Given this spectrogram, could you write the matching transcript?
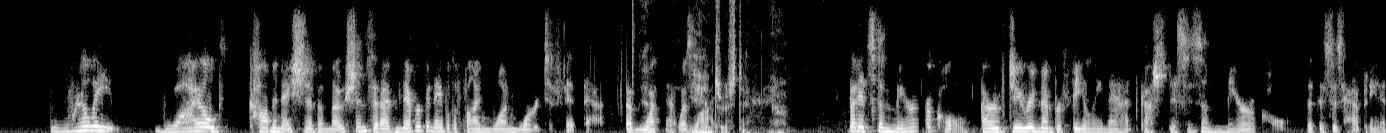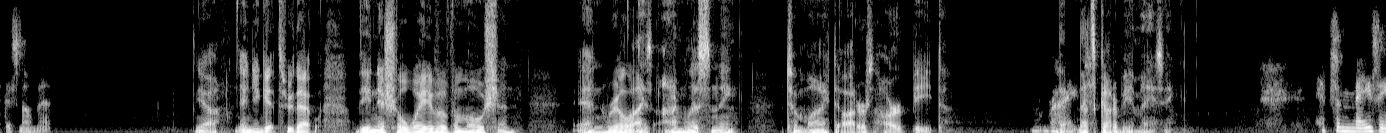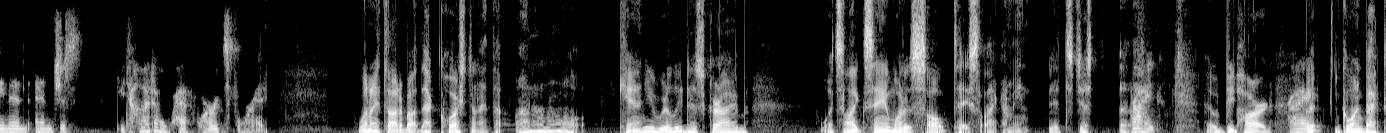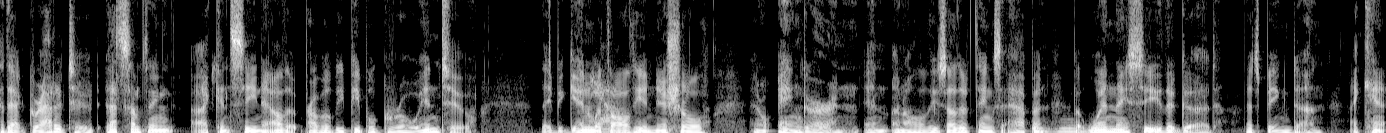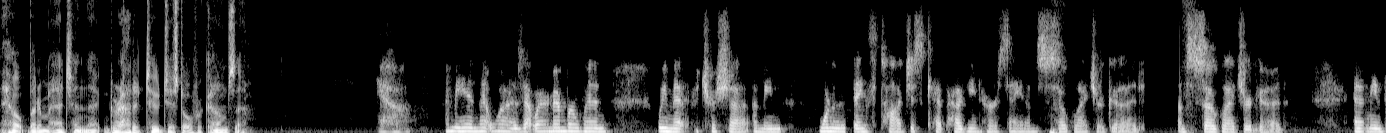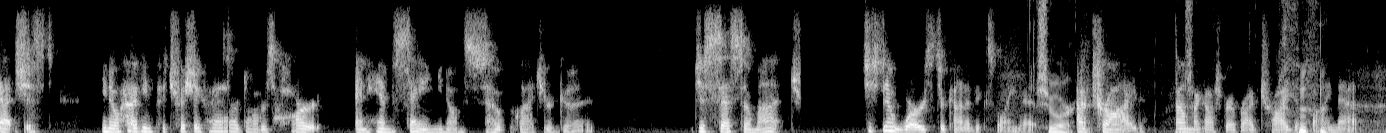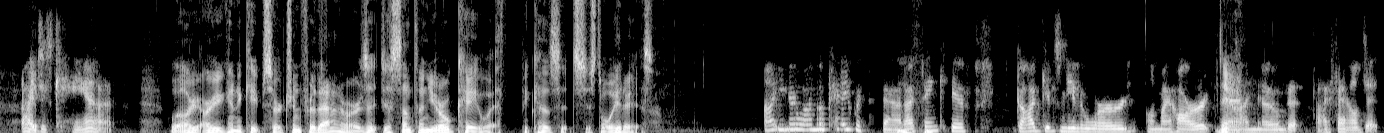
really wild combination of emotions that I've never been able to find one word to fit that of yeah, what that was like. Interesting. Yeah but it's a miracle. I do remember feeling that, gosh, this is a miracle that this is happening at this moment. Yeah. And you get through that, the initial wave of emotion and realize I'm listening to my daughter's heartbeat. Right. That, has got to be amazing. It's amazing. And, and just, you know, I don't have words for it. When I thought about that question, I thought, I don't know. Can you really describe what's like saying, what does salt taste like? I mean, it's just uh, right. It would be hard. Right. But going back to that gratitude, that's something I can see now that probably people grow into. They begin with all the initial, you know, anger and, and, and all of these other things that happen. Mm-hmm. But when they see the good that's being done, I can't help but imagine that gratitude just overcomes them. Yeah. I mean, that was that. I remember when we met Patricia. I mean, one of the things Todd just kept hugging her, saying, "I'm so glad you're good." I'm so glad you're good. I mean, that's just, you know, hugging Patricia, who has our daughter's heart, and him saying, you know, I'm so glad you're good, just says so much. Just no words to kind of explain it. Sure. I've tried. Oh my gosh, Grover, I've tried to find that. I just can't. Well, are, are you going to keep searching for that, or is it just something you're okay with because it's just the way it is? Uh, you know, I'm okay with that. Mm-hmm. I think if God gives me the word on my heart, then yeah. I know that I found it.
